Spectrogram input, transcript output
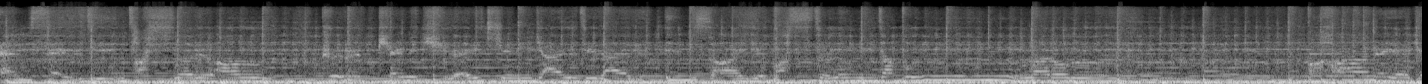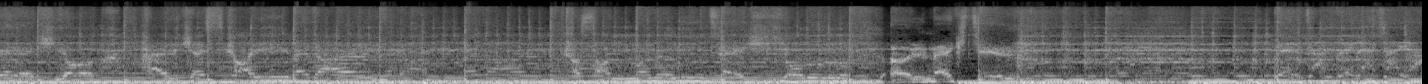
En sevdiğim taşları al Kırık kemikler için geldiler ölmektir Birden bileceğim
